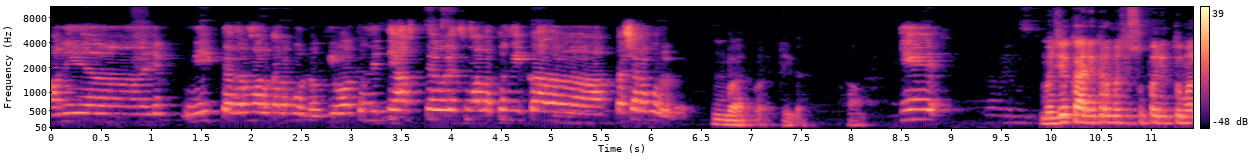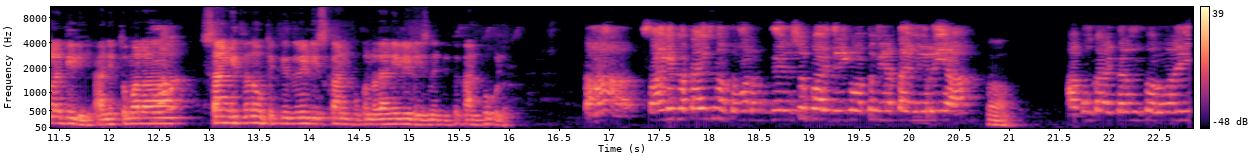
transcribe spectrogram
आणि मी त्या घर मालकाला बोललो किंवा तुम्ही ते मला तुम्ही का कशाला बोलवलं बर बर ठीक आहे. हा. म्हणजे कार्यक्रमाची सुपारी तुम्हाला दिली आणि तुम्हाला सांगितलं नव्हतं की लेडीज कान फुकणार आणि लेडीजने तिथं कान फुकलं. हा सांगितलं काहीच नव्हतं. मला फक्त त्यांनी सुपारी दिली किंवा तुम्ही या टायमिंगला या. हा. आपण कार्यक्रम करू आणि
